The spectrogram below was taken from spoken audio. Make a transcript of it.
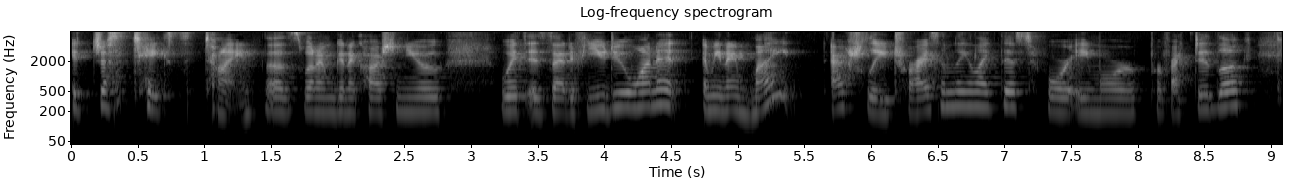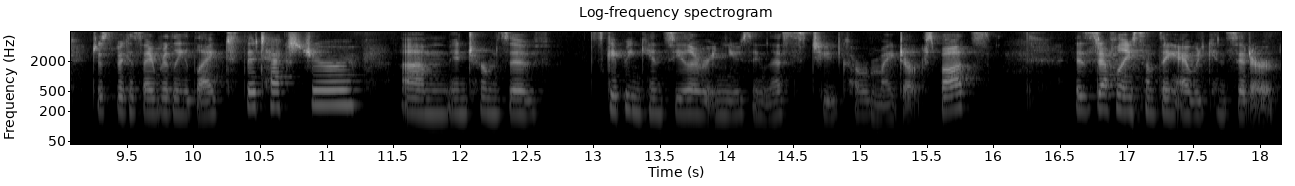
It just takes time. That's what I'm gonna caution you with is that if you do want it, I mean, I might actually try something like this for a more perfected look just because I really liked the texture um, in terms of skipping concealer and using this to cover my dark spots. It's definitely something I would consider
